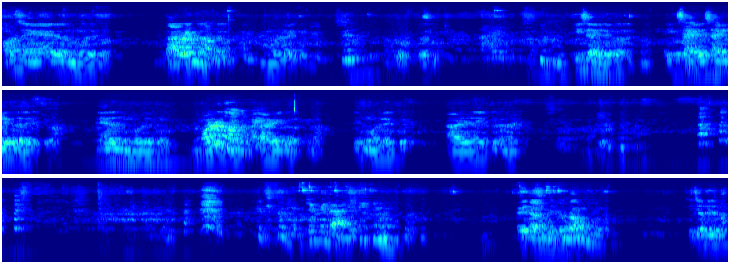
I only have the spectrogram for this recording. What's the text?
അവിടെ നേരെ ഒരു. താഴേക്ക് നോക്കി മുകളിലേക്ക് ഈ സൈഡിലേക്ക് വന്നു. ഈ സൈഡ് സൈഡിലേക്ക് തല വെച്ചു. നേരെ ഒന്ന് മുകളിലേക്ക് വെക്കണം ഈ മുകളിലേക്ക് താഴേക്ക് വെക്കുക ഈ മുകളിലേക്ക് താഴേക്ക് നോക്കി. ഞെട്ടിപ്പിലായി കൈ താഴ്ത്തിട്ടു കേട്ടോ ടീച്ചർ ഇരുന്നോ.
